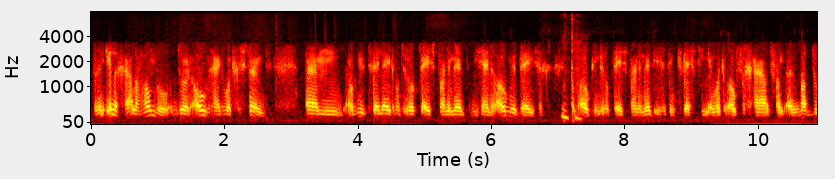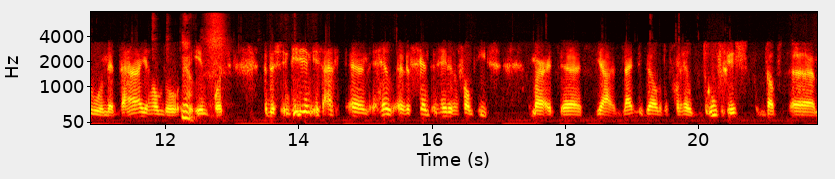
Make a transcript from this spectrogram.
Dat een illegale handel door de overheid wordt gesteund. Ehm, ook nu twee leden van het Europese parlement, die zijn er ook mee bezig. Want ook in het Europese parlement is het een kwestie en wordt er ook vergaald van eh, wat doen we met de haaienhandel, de import. Dus in die zin is eigenlijk uh, heel recent een heel relevant iets. Maar het, uh, ja, het blijkt natuurlijk wel dat het gewoon heel droevig is dat ehm,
